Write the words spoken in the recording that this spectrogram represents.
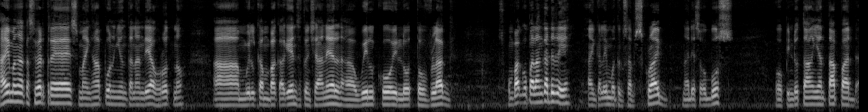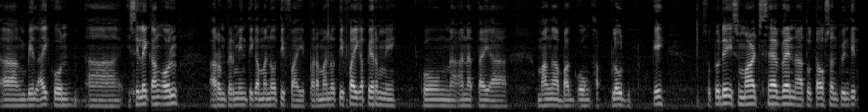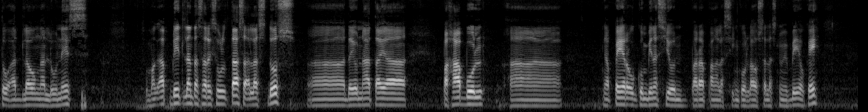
Hi mga kaswertres, maing hapon ninyong tanan diya, hurot no. Um, welcome back again sa itong channel, uh, Wilcoy Lotto Vlog. So kung bago pa lang ka diri, ay kalimot subscribe na diya sa ubos. O pindutang yan tapad ang bell icon, uh, iselect ang all aron perminti ka ma-notify para ma-notify ka permi kung naanatay uh, mga bagong upload. Okay? So today is March 7, uh, 2022, adlaw nga Lunes. So mag-update lang ta sa resulta sa alas 2. Uh, ah, dayon natay uh, pahabol uh, nga pair og kombinasyon para pang alas 5 laos alas 9, okay?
